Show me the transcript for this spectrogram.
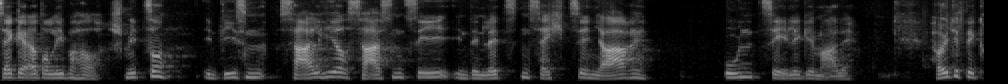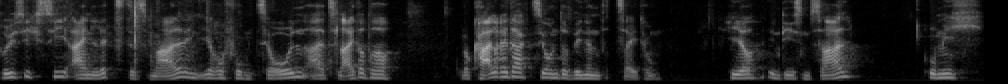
Sehr geehrter lieber Herr Schmitzer, in diesem Saal hier saßen Sie in den letzten 16 Jahren unzählige Male. Heute begrüße ich Sie ein letztes Mal in Ihrer Funktion als Leiter der Lokalredaktion der Winnender Zeitung hier in diesem Saal, um mich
